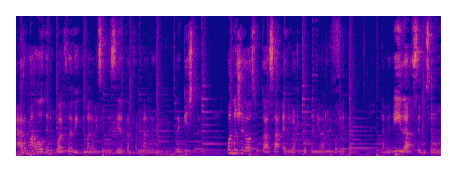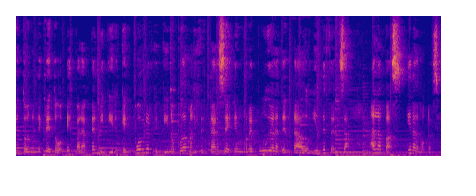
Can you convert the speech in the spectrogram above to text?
armado del cual fue víctima la vicepresidenta Fernández de Kirchner, cuando llegaba a su casa en el barrio porteño de Recoleta. La medida, según se argumentó en el decreto, es para permitir que el pueblo argentino pueda manifestarse en repudio al atentado y en defensa a la paz y a la democracia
